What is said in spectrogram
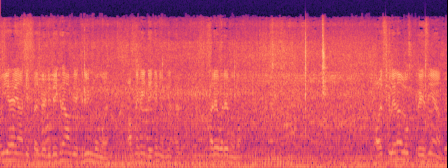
तो ये है यहाँ की स्पेशलिटी देख रहे हैं आप, ये ग्रीन मोमो है। आपने कहीं देखे नहीं होंगे, हरे हरे भरे मोमो और इसके लिए ना लोग क्रेजी हैं यहाँ पे।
